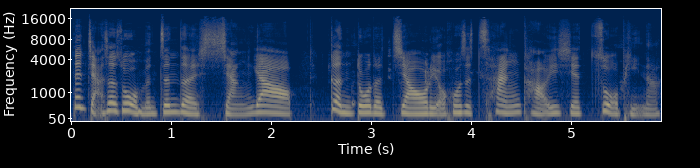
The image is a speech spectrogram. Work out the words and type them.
但假设说我们真的想要更多的交流，或是参考一些作品啊，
